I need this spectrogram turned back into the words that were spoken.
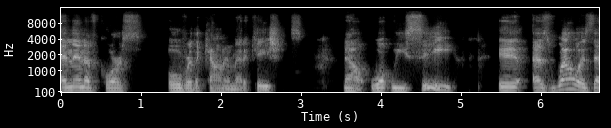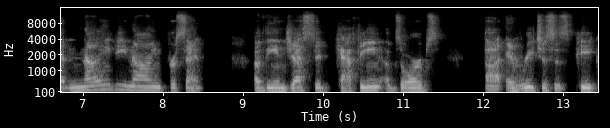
and then, of course, over the counter medications. Now, what we see is, as well is that 99% of the ingested caffeine absorbs uh, and reaches its peak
